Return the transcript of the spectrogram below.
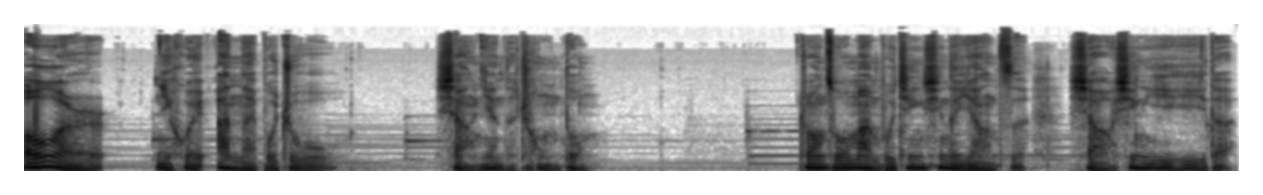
偶尔你会按耐不住。想念的冲动，装作漫不经心的样子，小心翼翼的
